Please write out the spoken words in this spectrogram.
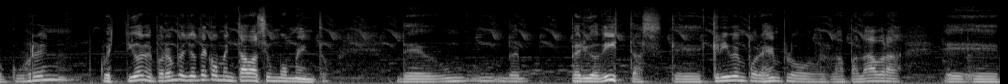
ocurren cuestiones. Por ejemplo, yo te comentaba hace un momento de, un, periodistas que escriben, por ejemplo, la palabra, eh, eh,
